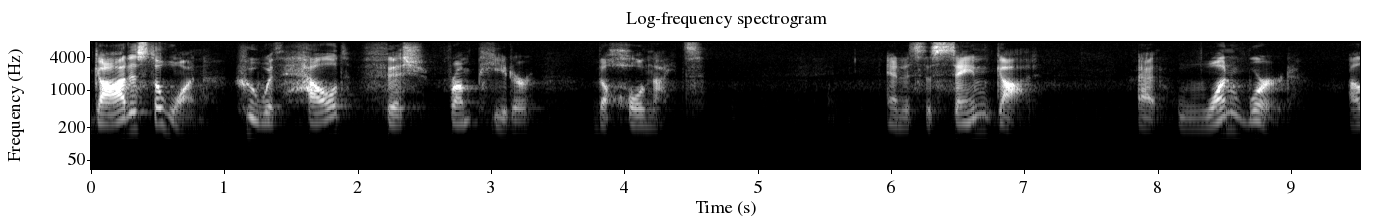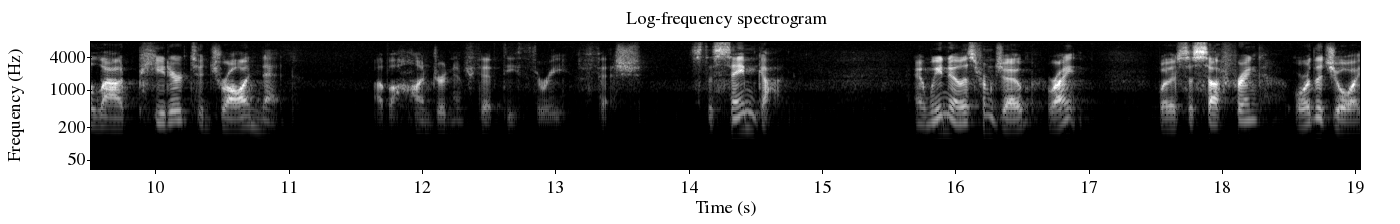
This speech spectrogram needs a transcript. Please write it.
God is the one who withheld fish from Peter the whole night. And it's the same God at one word allowed Peter to draw a net of 153 fish. It's the same God. And we know this from Job, right? whether it's the suffering or the joy,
